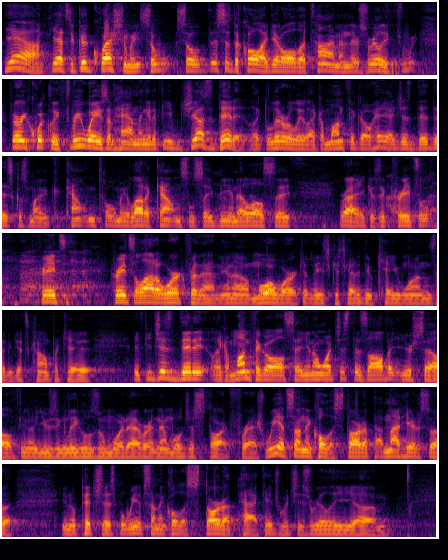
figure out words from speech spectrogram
Yeah, yeah, it's a good question. We, so, so this is the call I get all the time, and there's really three, very quickly three ways of handling it. If you just did it, like literally like a month ago, hey, I just did this because my accountant told me. A lot of accountants will say be an LLC, right? Because it creates a, creates creates a lot of work for them. You know, more work at least because you got to do K1s and it gets complicated. If you just did it like a month ago, I'll say, you know what, just dissolve it yourself. You know, using LegalZoom, whatever, and then we'll just start fresh. We have something called a startup. I'm not here to sort of you know, pitch this, but we have something called a startup package, which is really, um,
